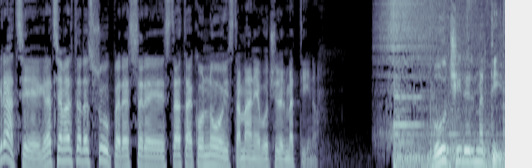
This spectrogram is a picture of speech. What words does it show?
Grazie, grazie a Marta Dassù per essere stata con noi stamani a Voci del Mattino. Voci del Mattino.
